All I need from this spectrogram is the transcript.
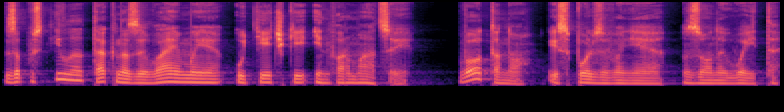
запустила так называемые утечки информации. Вот оно, использование зоны Уэйта.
